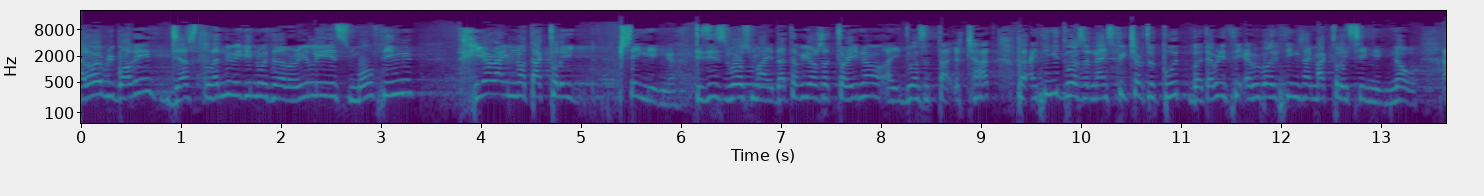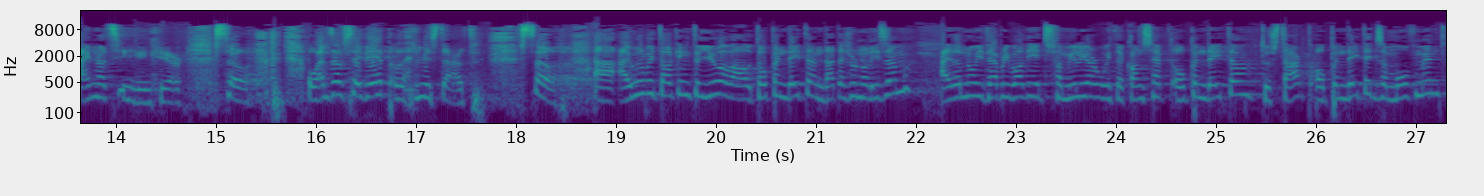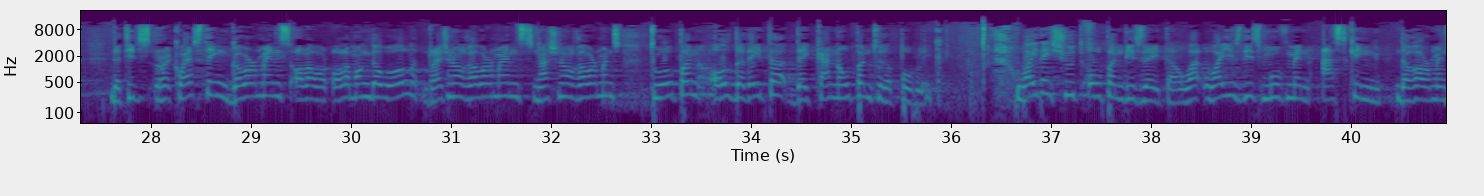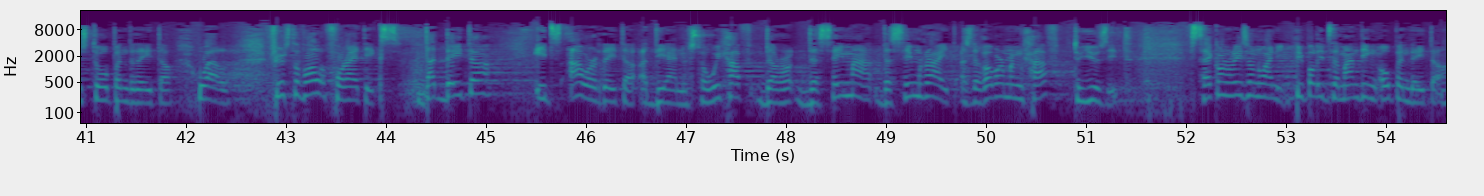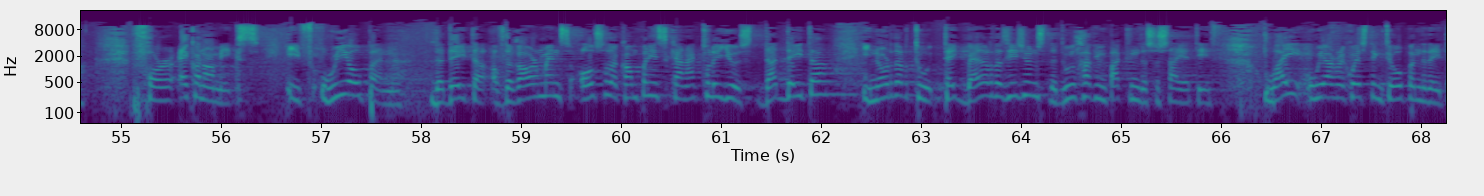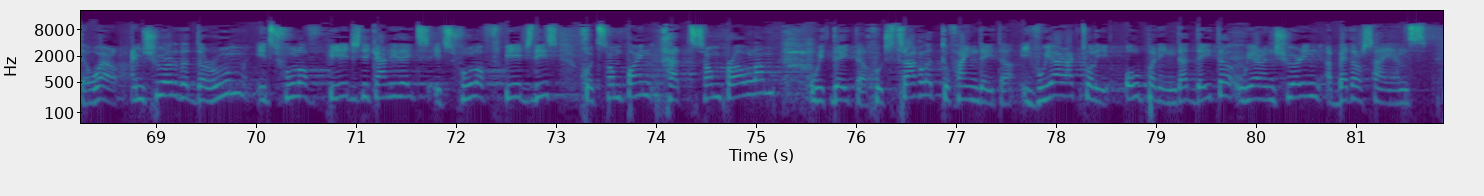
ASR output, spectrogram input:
hello everybody. Just let me begin with a really small thing. Here I'm not actually singing. This is, was my DataBeers at Torino. It was a, chat, but I think it was a nice picture to put. But everything, everybody thinks I'm actually singing. No, I'm not singing here. So once I've said it, let me start. So uh, I will be talking to you about open data and data journalism. I don't know if everybody is familiar with the concept open data. To start, open data is a movement that is requesting governments all, over, all among the world, regional governments, national governments, to open all the data they can open to the public. Why they should open this data? Why, is this movement asking the governments to open the data? Well, first of all, for ethics. That data, it's our data at the end. So we have the, the, same, uh, the same right as the government have to use it. Second reason why people is demanding open data. For economics, if we open the data of the governments, also the companies can actually use that data in order to take better decisions that will have impact in the society. Why we are requesting to open the data? Well, I'm sure that the room is full of PhD candidates, it's full of PhDs who at some point had some problem with data, who struggled to find data. If we are actually opening that data, we are ensuring a better science.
